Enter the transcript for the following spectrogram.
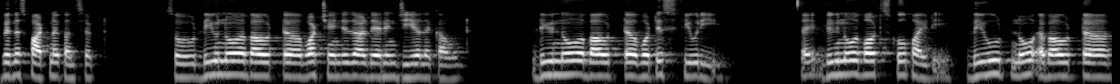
business partner concept? So do you know about uh, what changes are there in GL account? Do you know about uh, what is Fiori? Right? Do you know about scope ID? Do you know about uh,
